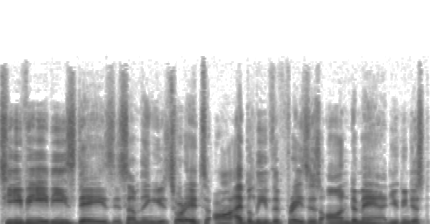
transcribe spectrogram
TV these days is something you sort of it's on, I believe the phrase is on demand. You can just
